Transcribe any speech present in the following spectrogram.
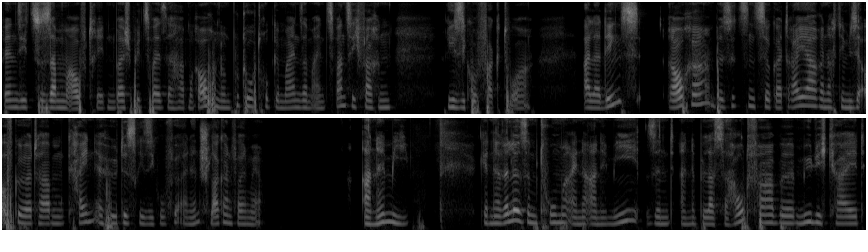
wenn sie zusammen auftreten. Beispielsweise haben Rauchen und Bluthochdruck gemeinsam einen 20-fachen Risikofaktor. Allerdings, Raucher besitzen circa drei Jahre nachdem sie aufgehört haben, kein erhöhtes Risiko für einen Schlaganfall mehr. Anämie. Generelle Symptome einer Anämie sind eine blasse Hautfarbe, Müdigkeit,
